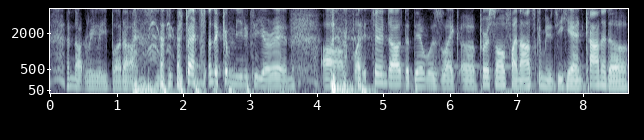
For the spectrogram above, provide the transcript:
not really, but um, it depends on the community you're in. Uh, but it turned out that there was like a personal finance community here in Canada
